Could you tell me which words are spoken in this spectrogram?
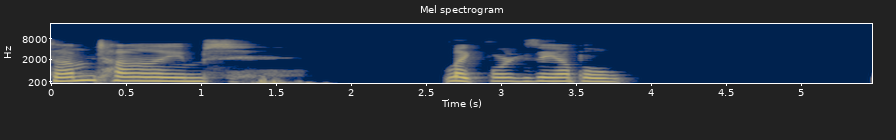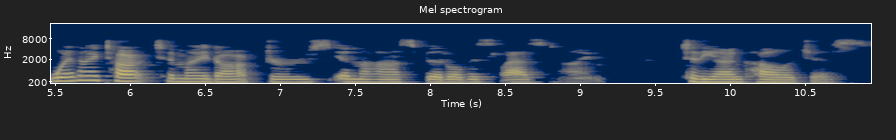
sometimes, like for example, when I talked to my doctors in the hospital this last time, to the oncologist,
